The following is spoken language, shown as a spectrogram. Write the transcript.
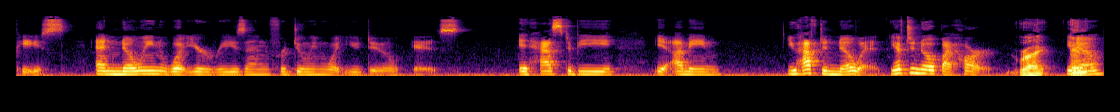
piece and knowing what your reason for doing what you do is it has to be yeah i mean you have to know it you have to know it by heart Right. You and, know?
